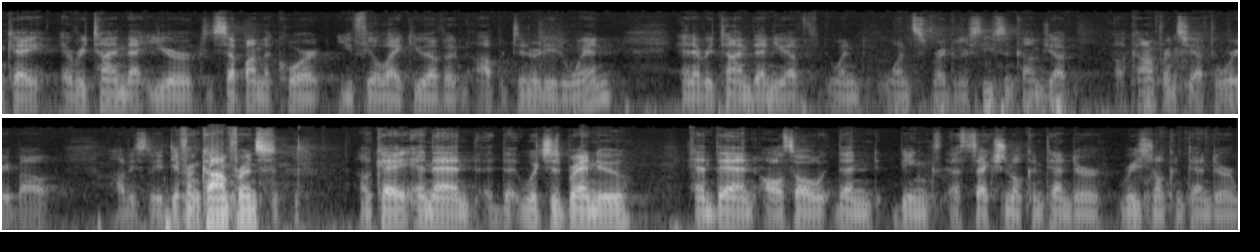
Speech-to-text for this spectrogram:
Okay, every time that you step on the court, you feel like you have an opportunity to win, and every time then you have when once regular season comes, you have a conference you have to worry about, obviously a different conference, okay, and then the, which is brand new, and then also then being a sectional contender, regional contender,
